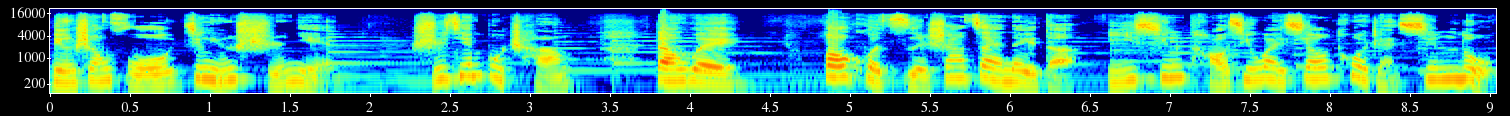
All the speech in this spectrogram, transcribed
鼎生福经营十年，时间不长，但为包括紫砂在内的宜兴陶器外销拓展新路，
